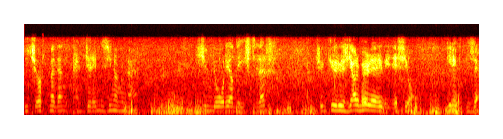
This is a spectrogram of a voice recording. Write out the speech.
Hiç örtmeden penceremizin önüne. Şimdi oraya değiştiler. Çünkü rüzgar böyle esiyor. Direkt bize.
